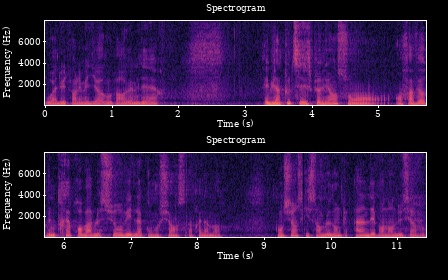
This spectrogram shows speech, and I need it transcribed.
ou induites par les médiums ou par EMDR. Eh bien, toutes ces expériences sont en faveur d'une très probable survie de la conscience après la mort. Conscience qui semble donc indépendante du cerveau.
